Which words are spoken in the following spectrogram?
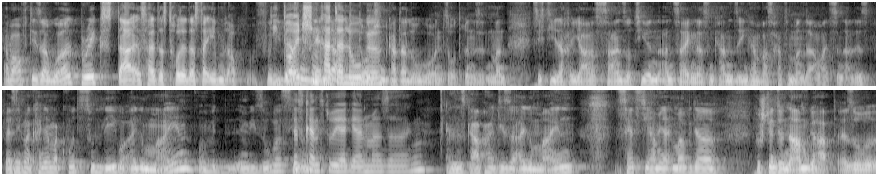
Aber auf dieser World Bricks, da ist halt das Tolle, dass da eben auch für Die deutschen Länder Kataloge. die deutschen Kataloge und so drin sind. Man sich die nach Jahreszahlen sortieren, anzeigen lassen kann, sehen kann, was hatte man damals denn alles. Ich weiß nicht, man kann ja mal kurz zu Lego allgemein, wollen wir irgendwie sowas hier? Das kannst du ja gern mal sagen. Also es gab halt diese allgemeinen Sets, die haben ja immer wieder bestimmte Namen gehabt. Also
